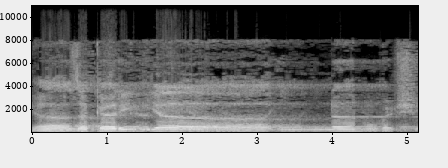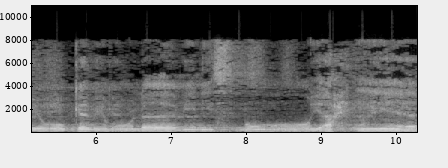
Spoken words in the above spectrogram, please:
يا زكريا إنا نبشرك بغلام اسمه يحيى.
